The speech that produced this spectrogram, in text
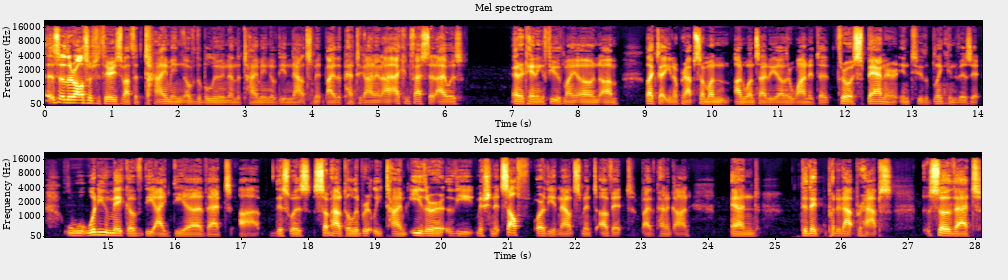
So there are all sorts of theories about the timing of the balloon and the timing of the announcement by the Pentagon, and I, I confess that I was entertaining a few of my own, um, like that. You know, perhaps someone on one side or the other wanted to throw a spanner into the Blinken visit. what do you make of the idea that uh, this was somehow deliberately timed, either the mission itself or the announcement of it by the Pentagon, and did they put it out perhaps? So that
